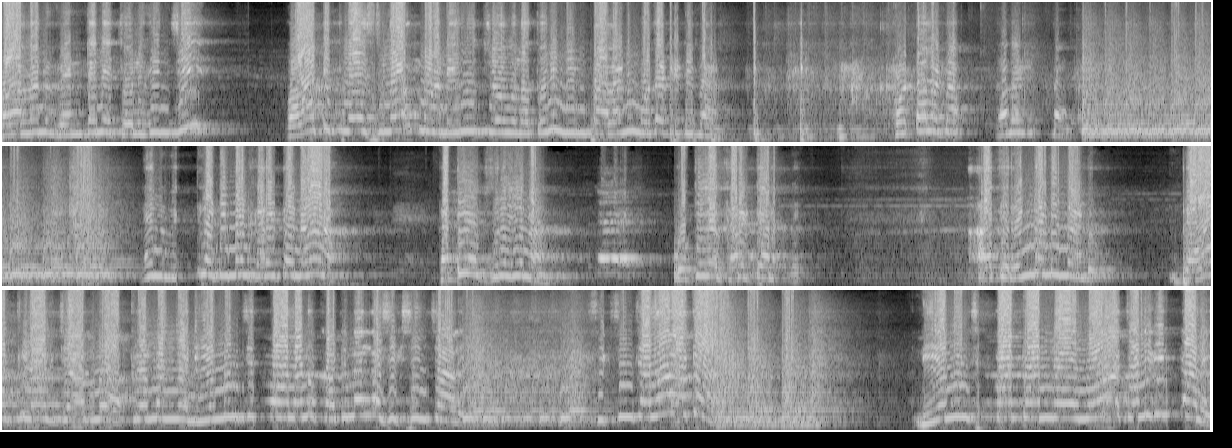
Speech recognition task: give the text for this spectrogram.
వాళ్ళను వెంటనే తొలగించి వాటి ప్లేస్లో మా నిరుద్యోగులతో నింపాలని మొదటి డిమాండ్ కొట్టాలట మొదటి డిమాండ్ నేను పెట్టిన డిమాండ్ కరెక్టేనా కట్టే సృజన ఓకే కరెక్ట్ అన్నది. అయితే రెండో డిమాండ్ బ్యాక్లాగ్ జాబ్లో అక్రమంగా నియమించిన వాళ్ళను కఠినంగా శిక్షించాలి. శిక్షించాలా వద్దా? నియమించిన వాటినేమో తొలగించాలి.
